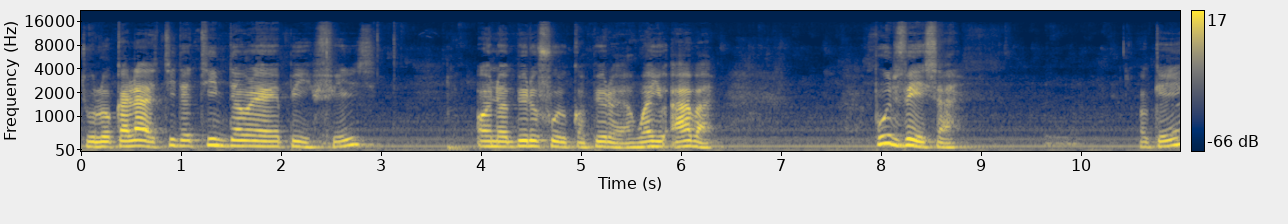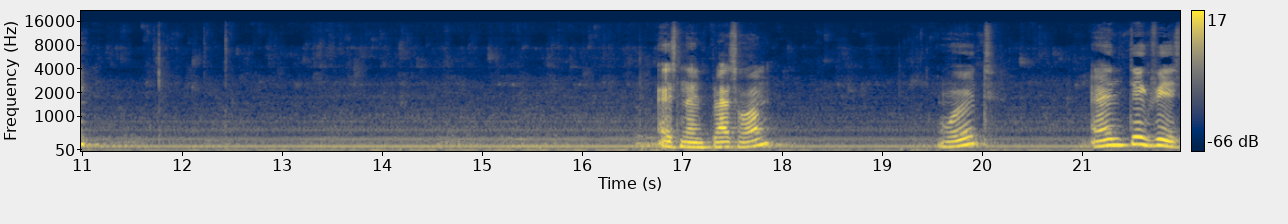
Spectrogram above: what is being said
to localize the TWRP fields on a beautiful computer where you have put this uh, okay S9 plus one with and take this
